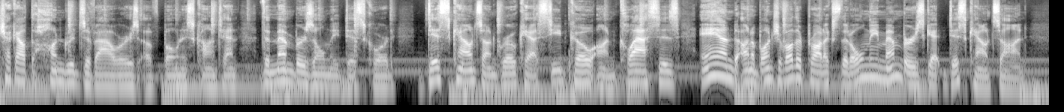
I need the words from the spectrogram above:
check out the hundreds of hours of bonus content, the members only Discord, discounts on Growcast Seedco, on classes, and on a bunch of other products that only members get discounts on.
